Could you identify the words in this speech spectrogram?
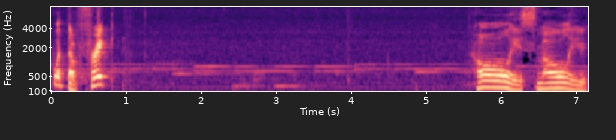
What the frick? Holy smoly.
